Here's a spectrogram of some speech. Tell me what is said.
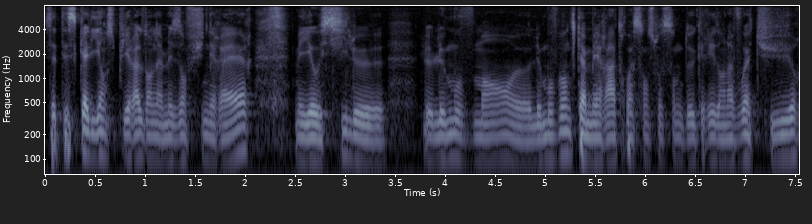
cet escalier en spirale dans la maison funéraire, mais il y a aussi le, mouvement, euh, le mouvement de caméra à 360 degrés dans la voiture.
